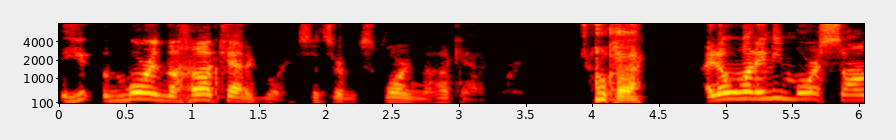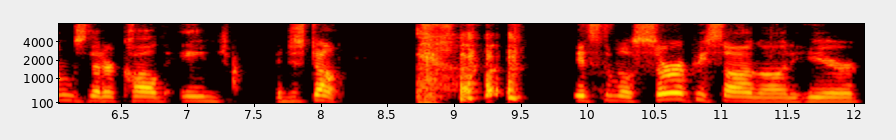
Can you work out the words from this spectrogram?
he- more in the huh category since I'm exploring the huh category. Okay. I don't want any more songs that are called Angel. I just don't. It's the most syrupy song on here.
